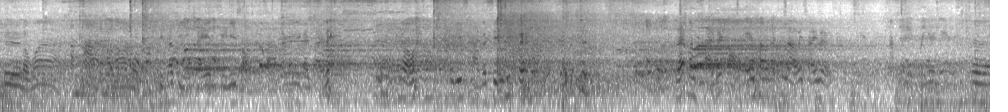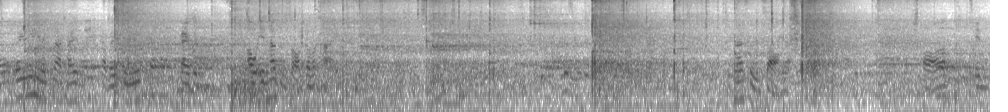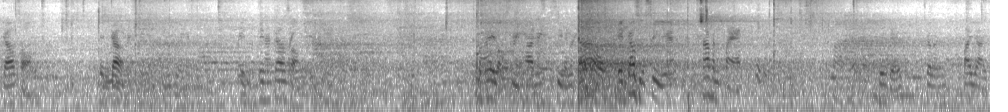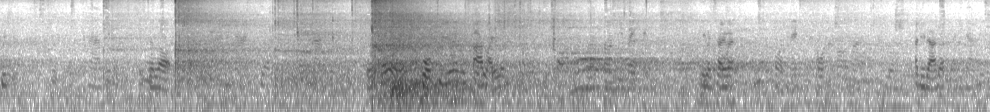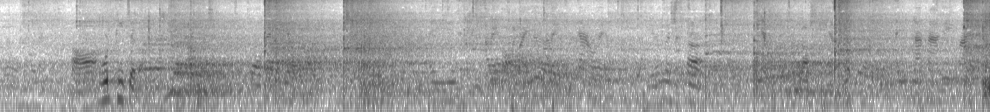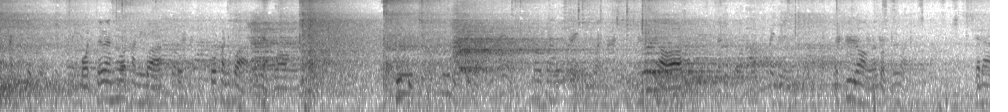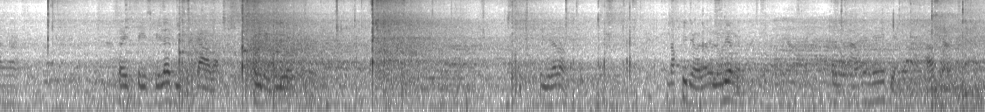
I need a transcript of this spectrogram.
คือแบบว่าคำถามจะหมดหมดสินค้าตีใช้ซีรีส์สองสามไม่มีใครใช้เลยนี่บอกว่าซีรี ส์สามเป็นซีรีส์ที่เป็นและมันขายไม่ออกเอทางนักกีฬาไม่ใช้เลยเออไม่ไม่มีนักกีฬาใช้เลยกลับไปซื้อกลายเป็นเอา N502 กลับมาขายห้าศูนย์สองอะอ๋อ N เก้าสอง N เก้า N N เก้าสอง ไม่หรอกสี่พันสี่พันเก้า N เก้าศูนย์สี่ห้าพันแปดเพื่อนเดี๋ยวกำลังป้ายยายขึ้นจะรอเออบวกทีนี้มันตาไหลเลยมีคนใช้ไหมอาดิดาสด้วยอ๋อวูดพีเจ็ดอ่า ราคาที่มาพันเจ็ด หม ดใช่ไหมพวกพันกว่าพวกพันกว่าอยากลองที่ติดเบาๆไว้ถึงหวานหวานอ๋อแตัวท็อปไปเลยที่ลองแล้วแบบไม่ไหวกระด้างมากเคยตีสปีเลอร์พีสิบเก้าแล้วตีหนึ่งทีตีแล้วแบบน็อกทีเดียวแล้วรู้เรื่องเลยเออเท้าไม่ได้เสียงเลย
